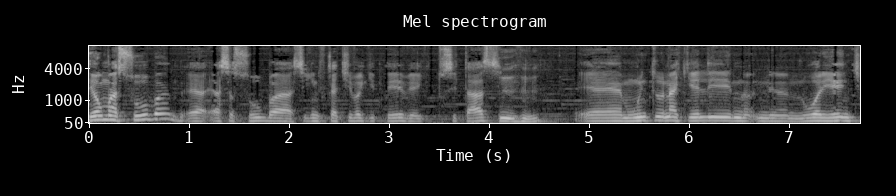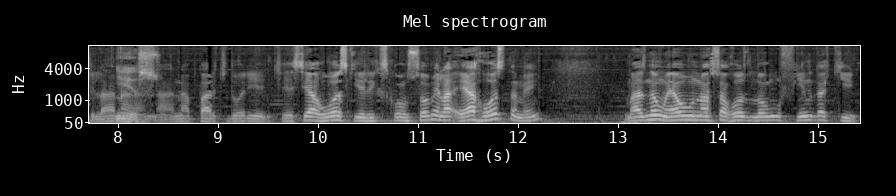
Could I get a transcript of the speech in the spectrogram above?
deu uma suba, eh, essa suba significativa que teve que tu citaste, Uhum. é muito naquele no, no- Oriente lá na, na, na parte do Oriente. Esse arroz que eles consomem lá é arroz também, mas não é o nosso arroz longo fino daqui.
